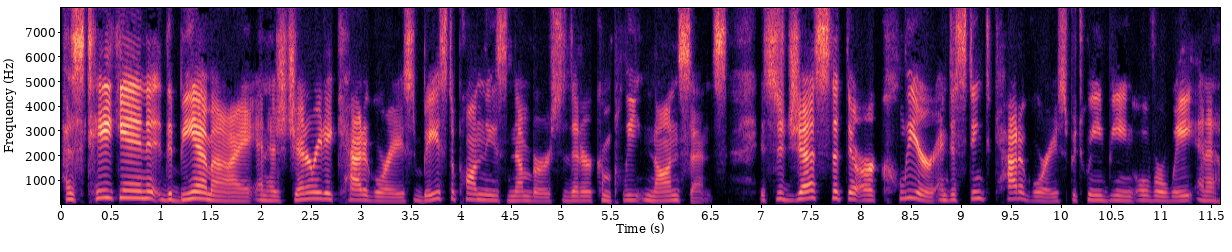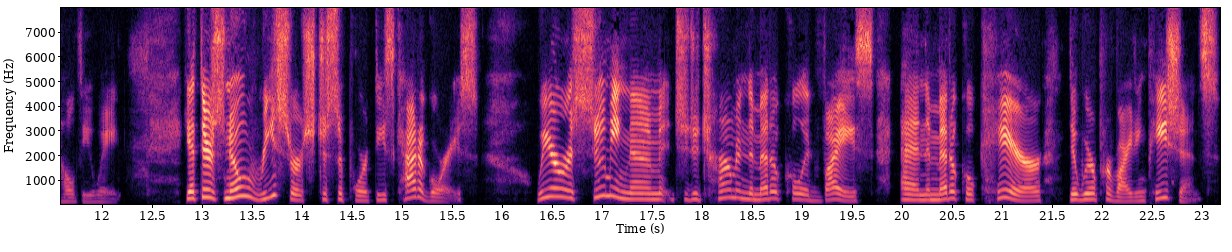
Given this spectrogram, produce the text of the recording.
has taken the BMI and has generated categories based upon these numbers that are complete nonsense. It suggests that there are clear and distinct categories between being overweight and a healthy weight. Yet there's no research to support these categories. We are assuming them to determine the medical advice and the medical care that we're providing patients.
